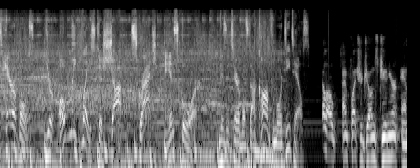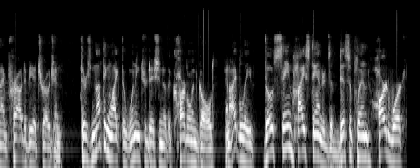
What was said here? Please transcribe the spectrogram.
Terribles, your only place to shop, scratch, and score. Visit Terribles.com for more details. Hello, I'm Fletcher Jones Jr., and I'm proud to be a Trojan. There's nothing like the winning tradition of the Cardinal and Gold, and I believe those same high standards of discipline, hard work,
